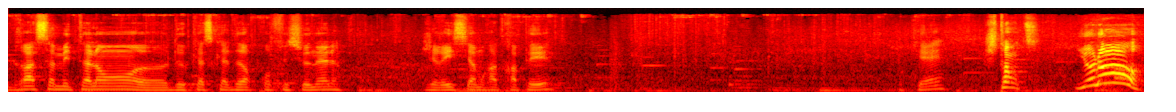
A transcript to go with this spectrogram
Grâce à mes talents euh, de cascadeur professionnel, j'ai réussi à me rattraper. Ok. Je tente YOLO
